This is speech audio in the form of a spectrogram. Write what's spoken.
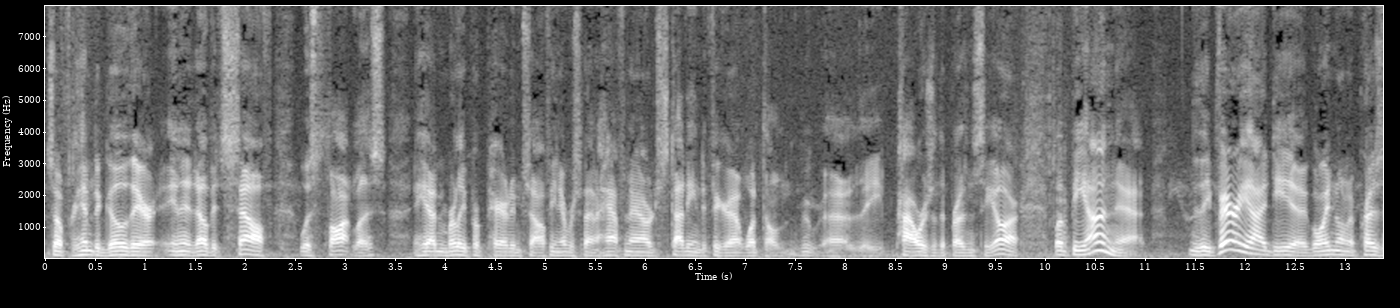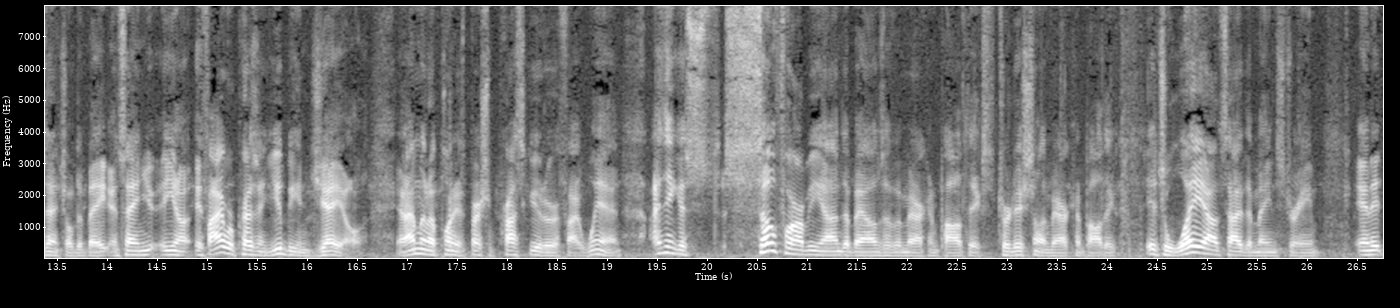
So for him to go there in and of itself was thoughtless. He hadn't really prepared himself. He never spent a half an hour studying to figure out what the, uh, the powers of the presidency are. But beyond that, the very idea of going on a presidential debate and saying, you, you, know, if I were president, you'd be in jail, and I'm going to appoint a special prosecutor if I win, I think is so far beyond the bounds of American politics, traditional American politics. It's way outside the mainstream. And it,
